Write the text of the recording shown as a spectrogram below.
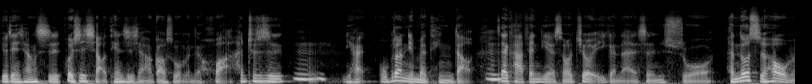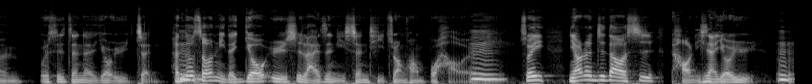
有点像是，或者是小天使想要告诉我们的话，他就是，嗯，你还我不知道你有没有听到，在咖啡店的时候就有一个男生说，很多时候我们不是真的忧郁症，很多时候你的忧郁是来自你身体状况不好而已，所以你要认知到是，好，你现在忧郁。嗯，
